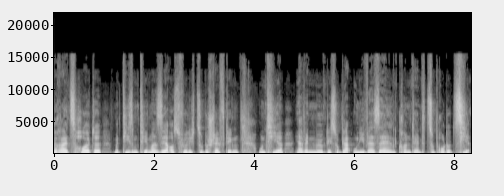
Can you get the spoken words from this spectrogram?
bereits heute mit diesem Thema sehr ausführlich zu beschäftigen und hier, ja, wenn möglich, sogar universellen Content zu produzieren.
